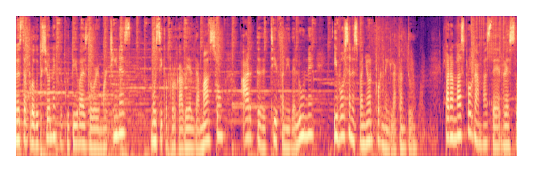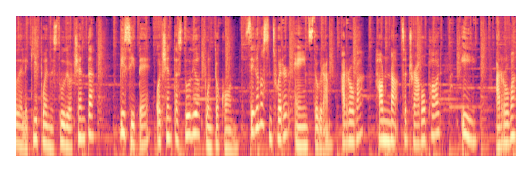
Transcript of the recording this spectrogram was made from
Nuestra producción ejecutiva es Lori Martínez, música por Gabriel Damaso, arte de Tiffany de Lune y voz en español por Neila Cantú. Para más programas del resto del equipo en Estudio 80, visite 80studio.com. Síganos en Twitter e Instagram, arroba how not to travel pod y arroba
